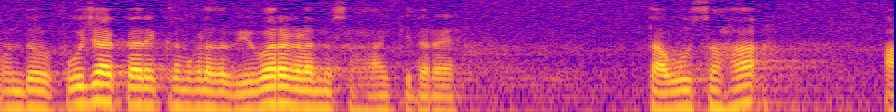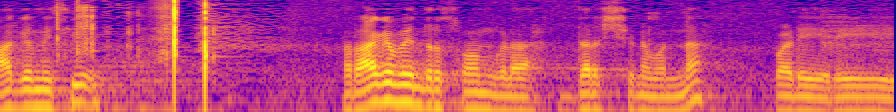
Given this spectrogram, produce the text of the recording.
ಒಂದು ಪೂಜಾ ಕಾರ್ಯಕ್ರಮಗಳ ವಿವರಗಳನ್ನು ಸಹ ಹಾಕಿದ್ದಾರೆ. ತಾವು ಸಹ ಆಗಮಿಸಿ ರಾಘವೇಂದ್ರ ಸ್ವಾಮಿಗಳ ದರ್ಶನವನ್ನು ಪಡೆಯಿರಿ.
